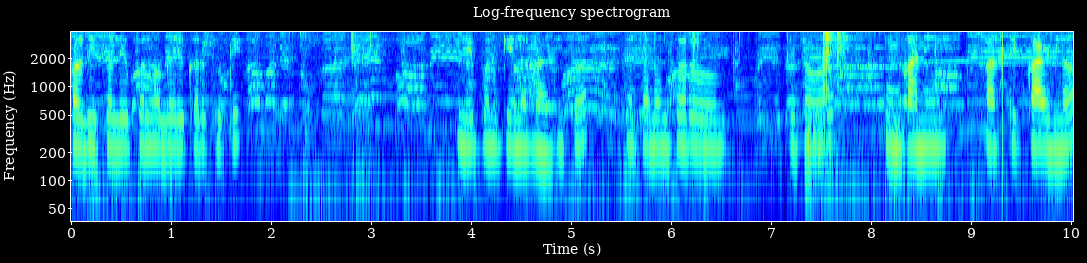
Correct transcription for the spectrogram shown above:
हळदीचं लेपन वगैरे करत होते. लेपन केलं हळदीचं. त्याच्यानंतर त्याच्यावर कुंकाने स्वास्तिक काढलं.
